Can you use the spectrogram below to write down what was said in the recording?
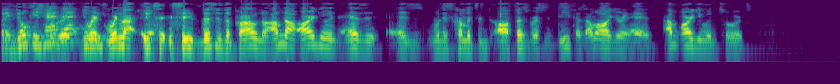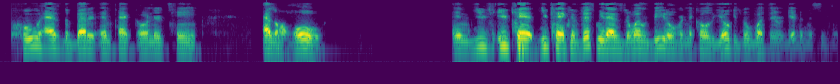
But if Jokic had We're, that, we're, we're not. See, this is the problem. though. I'm not arguing as as when it's coming to offense versus defense. I'm arguing as I'm arguing towards who has the better impact on their team as a whole. And you you can't you can't convince me that it's Joel Embiid over Nikola Jokic for what they were given this season.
